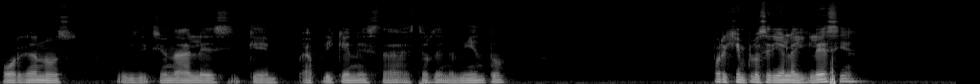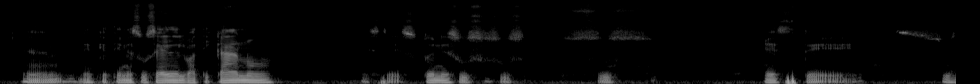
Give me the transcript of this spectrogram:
órganos jurisdiccionales que apliquen esta, este ordenamiento. Por ejemplo, sería la iglesia, el que tiene su sede, el Vaticano, este, tiene sus, sus, sus, este, sus,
